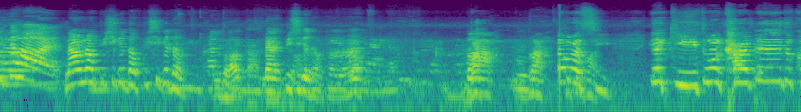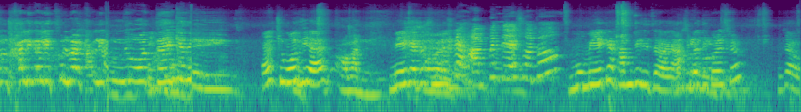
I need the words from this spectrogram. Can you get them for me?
দিতে হয়। নাও নাও পিসিকে দাও পিসিকে দাও। ব্যাস পিসিকে দাও। হ্যাঁ। বাহ বাহ। মাসি এ কি তোমার খাটে তো খালি খালি খুলবে খালি ও দেখে আরে চুমো দিয়া আবার নেই মেয়েকে তো শুনে এটা হাম্পে দিয়ে শোনো মেয়েকে হামকি দিতে হয়। আশীর্বাদী করেছ? যাও।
